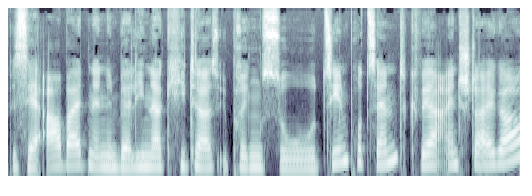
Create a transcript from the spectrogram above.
Bisher arbeiten in den Berliner Kitas übrigens so 10 Prozent Quereinsteiger.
